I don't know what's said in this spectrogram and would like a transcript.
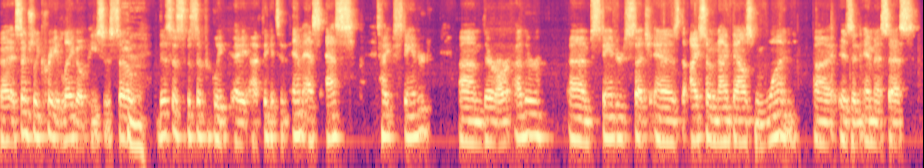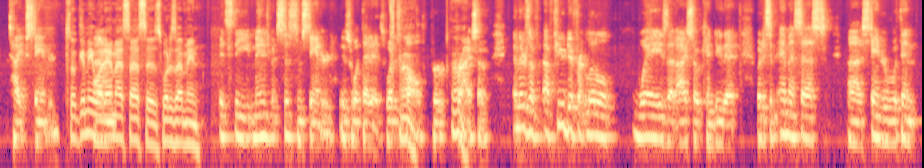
uh, essentially create Lego pieces. So hmm. this is specifically a I think it's an MSS type standard. Um, there are other um, standards such as the ISO 9001 uh, is an MSS type standard. So give me what MSS um, is. What does that mean? It's the management system standard, is what that is, what it's oh. called for, for oh. ISO. And there's a, a, few different little ways that ISO can do that, but it's an MSS uh, standard within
